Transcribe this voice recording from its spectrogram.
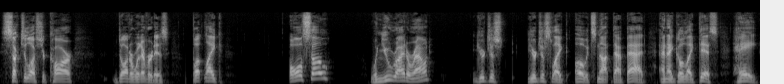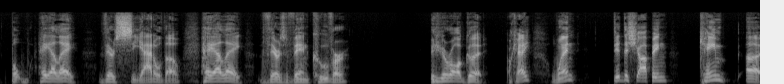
Sucked you lost your car, daughter, whatever it is. But like, also, when you ride around, you're just you're just like, oh, it's not that bad. And I go like this. Hey, but hey, L.A. There's Seattle though. Hey, L.A. There's Vancouver. You're all good. Okay. Went, did the shopping, came, uh,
